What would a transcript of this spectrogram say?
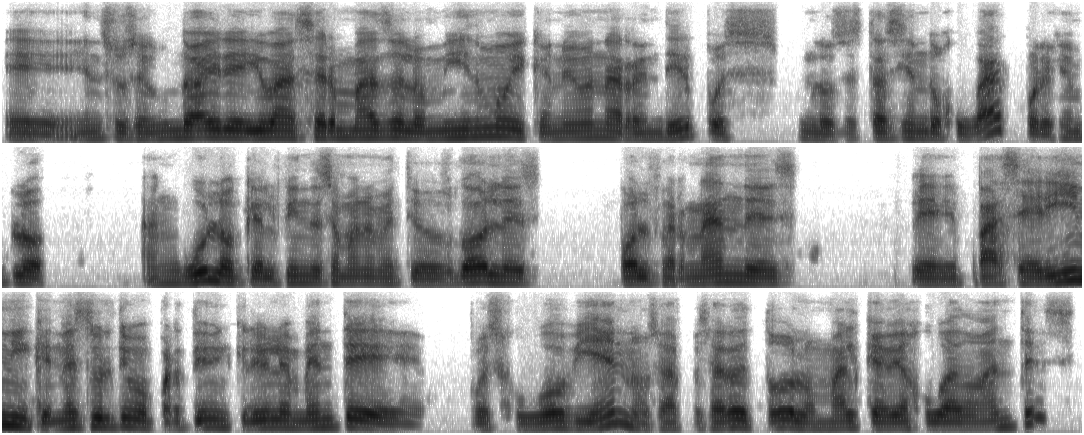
eh, en su segundo aire iba a hacer más de lo mismo y que no iban a rendir, pues los está haciendo jugar. Por ejemplo, Angulo, que el fin de semana metió dos goles, Paul Fernández, eh, Pacerini, que en este último partido increíblemente pues jugó bien, o sea, a pesar de todo lo mal que había jugado antes.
